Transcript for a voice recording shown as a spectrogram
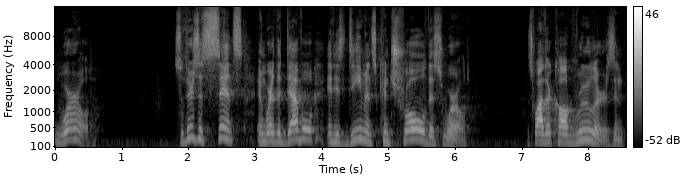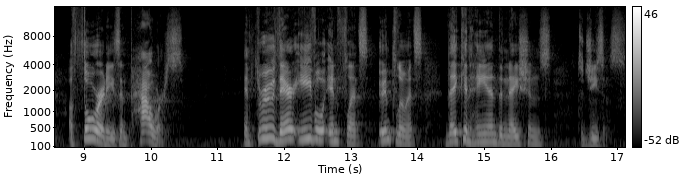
world. So there's a sense in where the devil and his demons control this world. That's why they're called rulers and authorities and powers. And through their evil influence, influence, they can hand the nations to Jesus.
